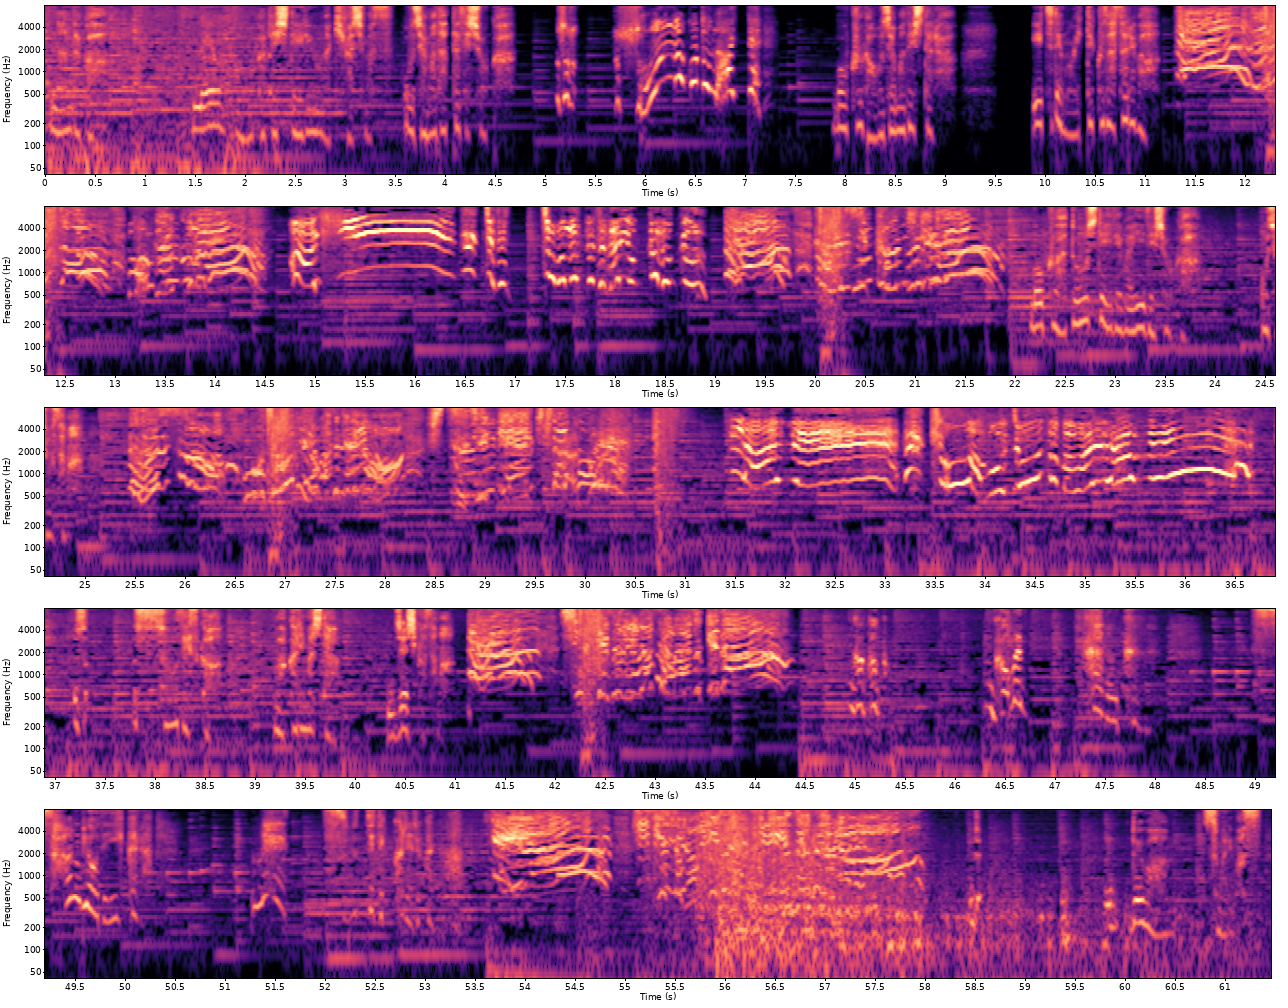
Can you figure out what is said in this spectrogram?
なんだか、迷惑をおかけしているような気がします。お邪魔だったでしょうか？そ、そんなことないって僕がお邪魔でしたら、いつでも言ってくだされば。僕はこだあひーちょ、ちょ、邪魔だったじゃないよ、カノ君彼氏感じる僕はどうしていればいいでしょうかお嬢様。嘘お嬢って呼ばせてるの羊系来たこれかりました。ジェシカ様。しつけ済みの様付けだご、ご、ごめん、カノン君。3秒でいいから、目、つぶっててくれるかな。いやーキスよで、では、つまります。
